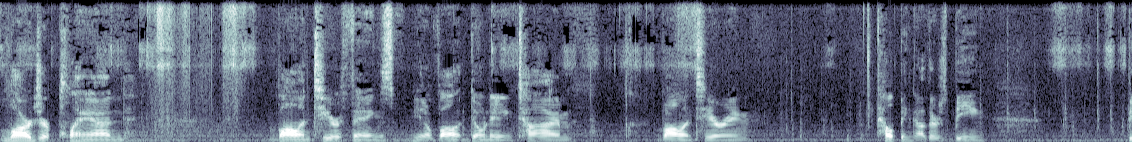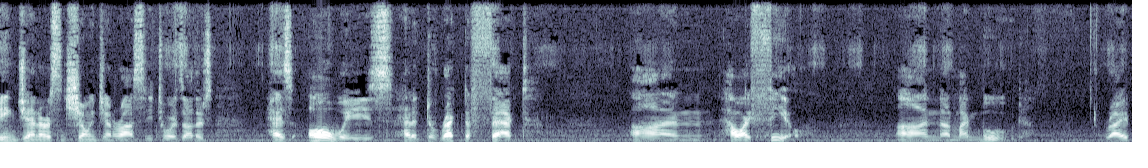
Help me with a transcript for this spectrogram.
larger planned volunteer things, you know, vol- donating time volunteering, helping others, being being generous and showing generosity towards others has always had a direct effect on how I feel, on on my mood, right?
